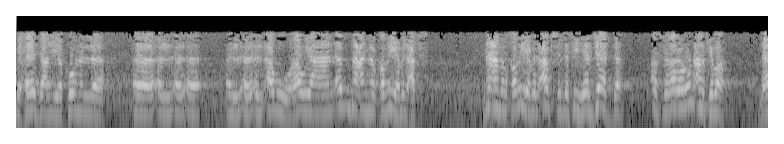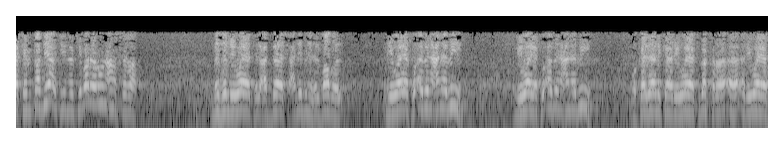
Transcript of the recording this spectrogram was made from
بحيث يعني يكون ال آه ال ال ال الأب راويا عن الأب مع أن القضية بالعكس. نعم القضية بالعكس التي هي الجادة الصغار يرون عن الكبار لكن قد يأتي أن الكبار يرون عن الصغار. مثل رواية العباس عن ابنه الفضل رواية أب عن أبيه رواية أب عن أبيه. وكذلك رواية بكر رواية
